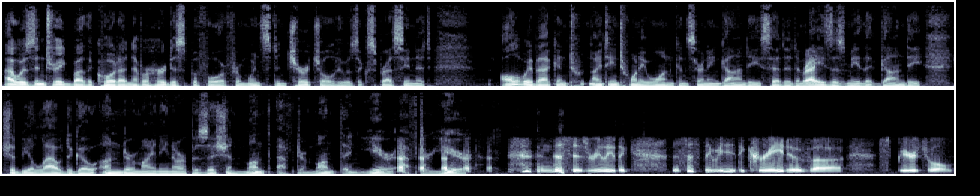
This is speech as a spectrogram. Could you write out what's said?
I was intrigued by the quote. I'd never heard this before from Winston Churchill, who was expressing it all the way back in t- 1921 concerning Gandhi. Said, It amazes right. me that Gandhi should be allowed to go undermining our position month after month and year after year. and this is really the this is the really the creative uh, spiritual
